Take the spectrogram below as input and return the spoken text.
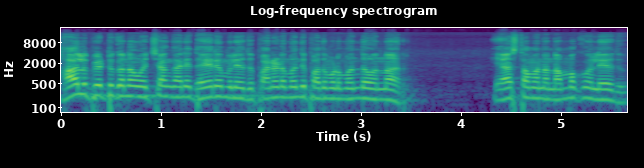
హాలు పెట్టుకున్నాం వచ్చాం కానీ ధైర్యం లేదు. పన్నెండు మంది పదమూడు మంది ఉన్నారు. వేస్తామన్న నమ్మకం లేదు.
